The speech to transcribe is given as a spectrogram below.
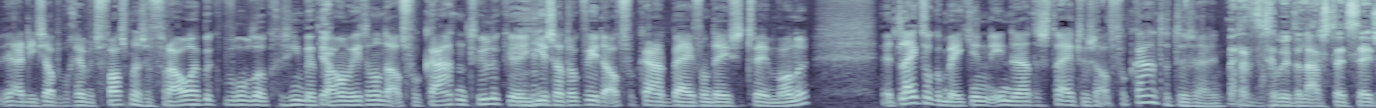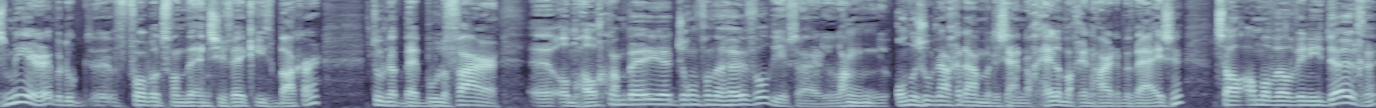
ja, die zat op een gegeven moment vast. Maar zijn vrouw heb ik bijvoorbeeld ook gezien bij ja. Paul Witteman, de advocaat natuurlijk. Mm -hmm. Hier zat ook weer de advocaat bij van deze twee mannen. Het lijkt ook een beetje een, inderdaad een strijd tussen advocaten te zijn. Maar dat gebeurt de laatste tijd steeds meer. Hè? Ik bedoel, voorbeeld van de NCV Keith Bakker. Toen dat bij Boulevard omhoog kwam bij John van der Heuvel. Die heeft daar lang onderzoek naar gedaan, maar er zijn nog helemaal geen harde bewijzen. Het zal allemaal wel weer niet deugen.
